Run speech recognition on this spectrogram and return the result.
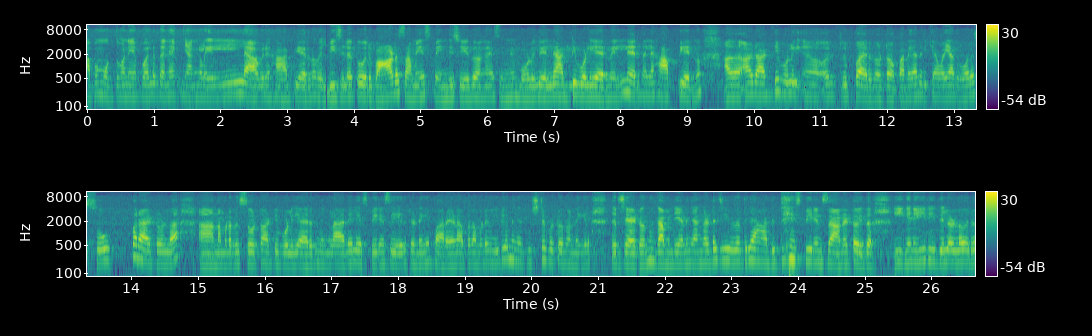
അപ്പം മുത്തുമണിയെ പോലെ തന്നെ ഞങ്ങൾ എല്ലാവരും ഹാപ്പി ആയിരുന്നു വൽ- ബീച്ചിലൊക്കെ ഒരുപാട് സമയം സ്പെൻഡ് ചെയ്തു. അങ്ങനെ സ്വിമ്മിംഗ് പൂളിലും എല്ലാം അടിപൊളിയായിരുന്നു. എല്ലാവരും നല്ല ഹാപ്പി ആയിരുന്നു. ആ ഒരു അടിപൊളി ഒരു ട്രിപ്പായിരുന്നു കേട്ടോ. പറയാതിരിക്കാൻ വയ്യ. അതുപോലെ സൂപ്പറായിട്ടുള്ള നമ്മുടെ റിസോർട്ടും അടിപൊളിയായിരുന്നു. നിങ്ങൾ ആരെങ്കിലും എക്സ്പീരിയൻസ് ചെയ്തിട്ടുണ്ടെങ്കിൽ പറയണം. അപ്പോൾ നമ്മുടെ വീഡിയോ നിങ്ങൾക്ക് ഇഷ്ടപ്പെട്ടു എന്നുണ്ടെങ്കിൽ തീർച്ചയായിട്ടും ഒന്ന് കമന്റ് ചെയ്യണം. ഞങ്ങളുടെ ജീവിതത്തിലെ ആദ്യത്തെ എക്സ്പീരിയൻസ് ആണ് കേട്ടോ ഇത്. ഇങ്ങനെ ഈ രീതിയിലുള്ള ഒരു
